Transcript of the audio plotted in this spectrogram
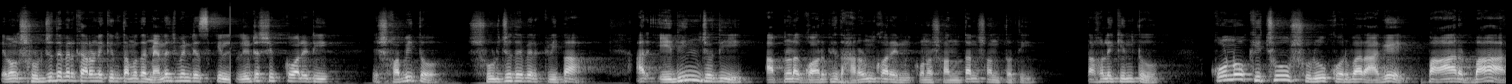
এবং সূর্যদেবের কারণে কিন্তু আমাদের ম্যানেজমেন্ট স্কিল লিডারশিপ কোয়ালিটি সবই তো সূর্যদেবের কৃপা। আর এদিন যদি আপনারা গর্ভে ধারণ করেন কোনো সন্তান, সন্ততি, তাহলে কিন্তু কোনো কিছু শুরু করবার আগে বারবার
